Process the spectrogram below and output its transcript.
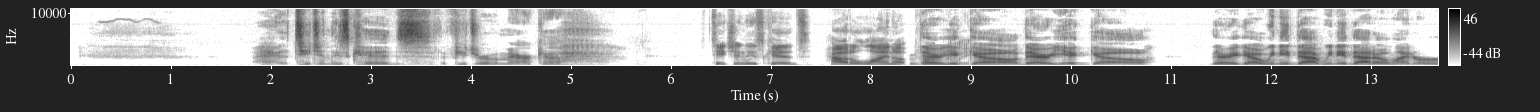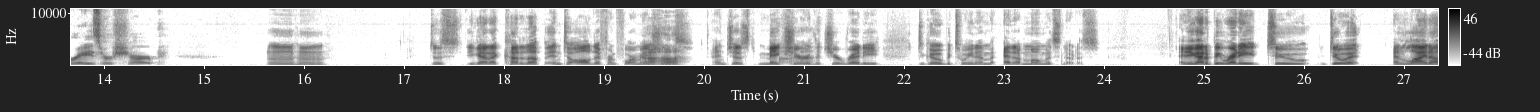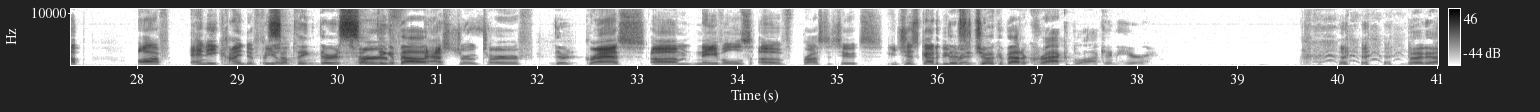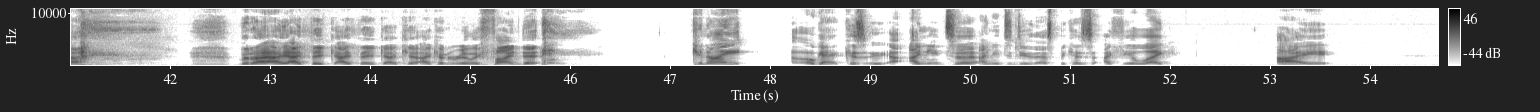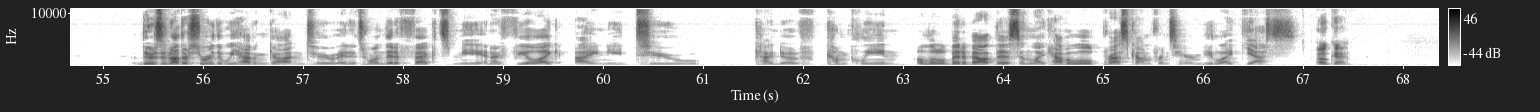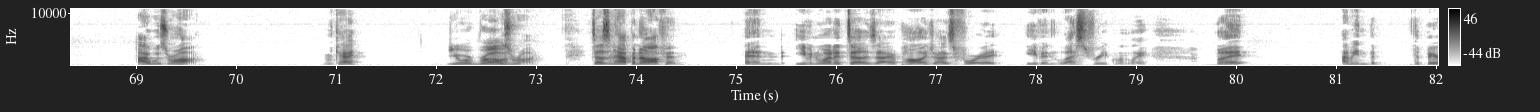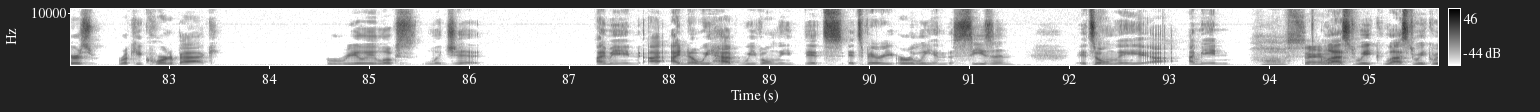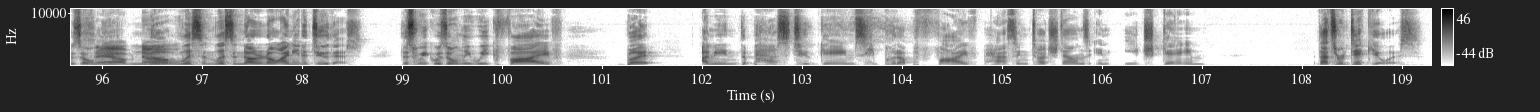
teaching these kids the future of America. teaching these kids how to line up. There you go. There you go. There you go. We need that. We need that O line razor sharp. Mm-hmm. Just you got to cut it up into all different formations Uh-huh. and just make sure that you're ready to go between them at a moment's notice. And you got to be ready to do it and line up off any kind of There's field. something there's Turf, something about astroturf, there. grass, um, navels of prostitutes. You just got to be There's ready. a joke about a crack block in here, but uh, but I, I- think I think I, cou- I couldn't really find it. Can I? Okay, because uh, I need to I need to do this because I feel like I there's another story that we haven't gotten to, and it's one that affects me, and I feel like I need to kind of come clean a little bit about this and like have a little press conference here and be like, yes, okay, I was wrong. Okay? you were wrong. I was wrong. It doesn't happen often. And even when it does, I apologize for it even less frequently. But I mean the the Bears rookie quarterback really looks legit. I mean, I, I know we have we've only it's it's very early in the season. It's only uh, I mean Oh, Sam. Last week, last week was only Sam, no. Listen, listen, no, no, no. I need to do this. This week was only week five, but I mean, the past two games, he put up five passing touchdowns in each game. That's ridiculous.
